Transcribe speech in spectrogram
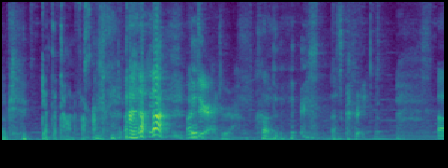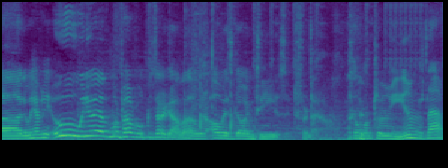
Okay. Get the ton for I dare, I dare. That's great. Uh, do we have any? Ooh, we do have more powerful Kusarigama. We're always going to use it for now. Going to use that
